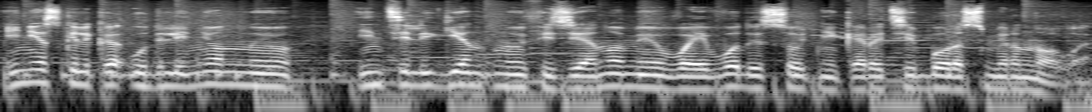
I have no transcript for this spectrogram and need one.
и несколько удлиненную, интеллигентную физиономию воеводы сотника Ратибора Смирнова.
